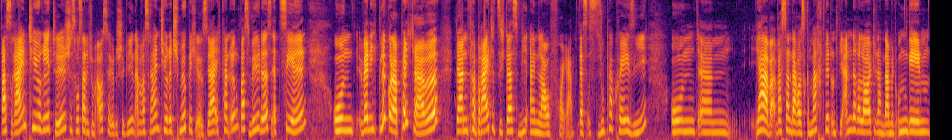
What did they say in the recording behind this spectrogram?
was rein theoretisch, es muss da nicht um Außerirdische gehen, aber was rein theoretisch möglich ist. Ja, ich kann irgendwas Wildes erzählen und wenn ich Glück oder Pech habe, dann verbreitet sich das wie ein Lauffeuer. Das ist super crazy. Und ähm, ja, was dann daraus gemacht wird und wie andere Leute dann damit umgehen,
